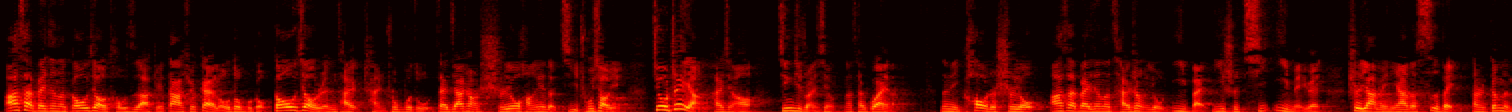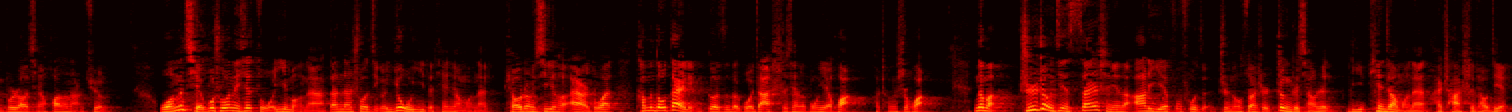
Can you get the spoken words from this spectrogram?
阿塞拜疆的高教投资啊，给大学盖楼都不够，高教人才产出不足，再加上石油行业的挤出效应，就这样还想要经济转型，那才怪呢。那你靠着石油，阿塞拜疆的财政有一百一十七亿美元，是亚美尼亚的四倍，但是根本不知道钱花到哪儿去了。我们且不说那些左翼猛男啊，单单说几个右翼的天降猛男，朴正熙和埃尔多安，他们都带领各自的国家实现了工业化和城市化。那么执政近三十年的阿利耶夫父子，只能算是政治强人，离天降猛男还差十条街。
